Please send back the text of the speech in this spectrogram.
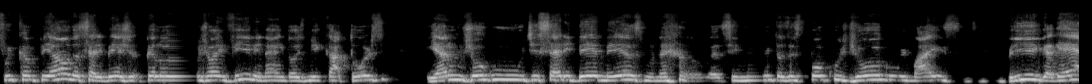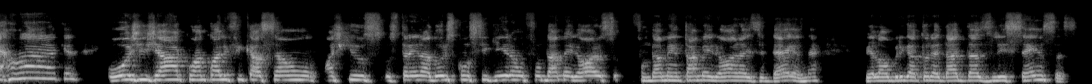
fui campeão da Série B pelo Joinville, né, em 2014, e era um jogo de Série B mesmo, né? Assim, muitas vezes pouco jogo e mais briga, guerra. Hoje, já com a qualificação, acho que os, os treinadores conseguiram fundar melhor, fundamentar melhor as ideias, né? pela obrigatoriedade das licenças.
